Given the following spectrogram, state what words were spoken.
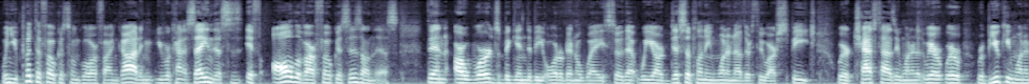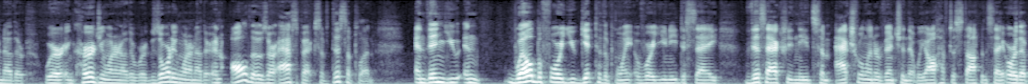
when you put the focus on glorifying god and you were kind of saying this is if all of our focus is on this then our words begin to be ordered in a way so that we are disciplining one another through our speech. We're chastising one another we're, we're rebuking one another we're encouraging one another we're exhorting one another and all those are aspects of discipline and then you and well before you get to the point of where you need to say this actually needs some actual intervention that we all have to stop and say or that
